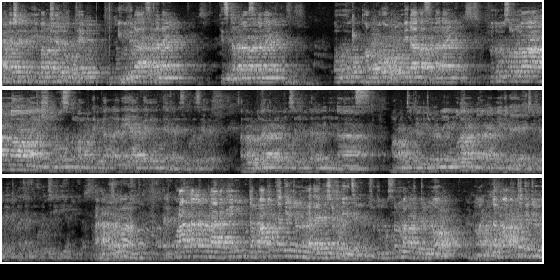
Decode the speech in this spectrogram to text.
এখন আসেন এই মানুষের মধ্যে ইহুদিরা আছে না নাই? খ্রিস্টানরা আছে না নাই? মানব জাতির জন্য হেদায়েত হিসেবে দিয়েছেন। শুধু মুসলমানদের জন্য নয় মানব জাতির জন্য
